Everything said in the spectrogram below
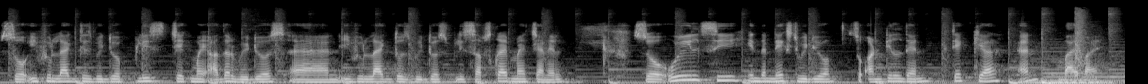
So if you like this video please check my other videos. And if you like those videos please subscribe my channel. So we will see in the next video. So until then take care and bye bye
